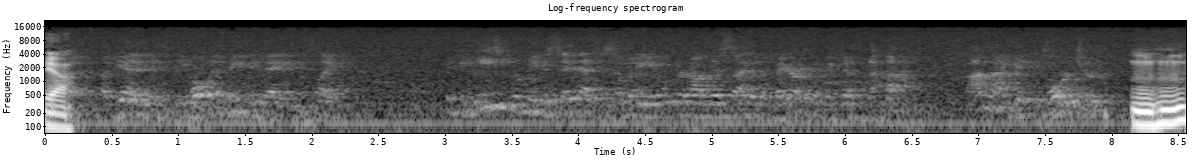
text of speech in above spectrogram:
Really tough. Mm-hmm.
